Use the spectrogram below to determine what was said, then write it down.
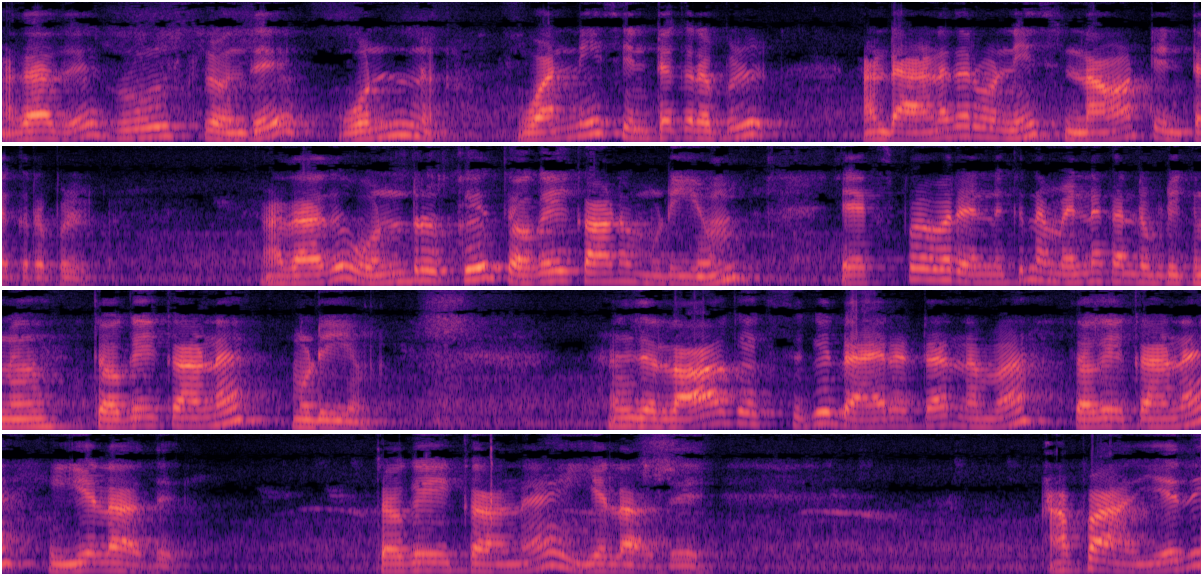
அதாவது ரூல்ஸில் வந்து ஒன்று one is integrable and another one is not integrable அதாவது ஒன்றுக்கு தொகை காண முடியும். எக்ஸ் பவர் எண்ணுக்கு நம்ம என்ன கண்டுபிடிக்கணும்? தொகை காண முடியும். இந்த லாக் எக்ஸுக்கு டைரெக்டாக நம்ம தொகை காண இயலாது. தொகை காண இயலாது. அப்போ எது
